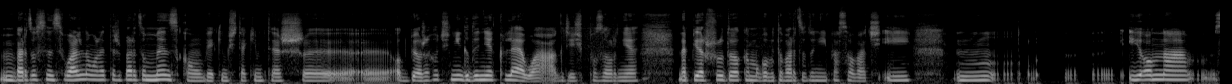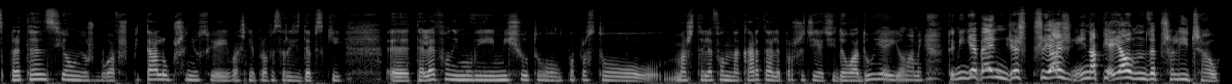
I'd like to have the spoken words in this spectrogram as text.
m, bardzo sensualną, ale też bardzo męską w jakimś takim też y, odbiorze, choć nigdy nie kleła, a gdzieś pozornie na pierwszy rzut oka mogłoby to bardzo do niej pasować. I mm, i ona z pretensją już była w szpitalu, przyniósł jej właśnie profesor Izdebski e, telefon i mówi jej, Misiu, tu po prostu masz telefon na kartę, ale proszę cię, ja ci doładuję. I ona mi, ty mi nie będziesz przyjaźni na pieniądze przeliczał.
